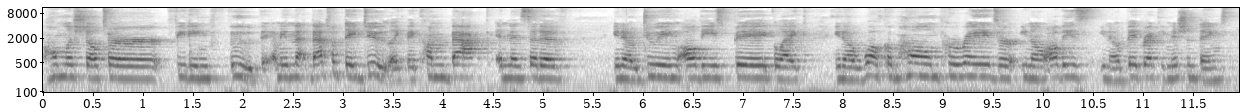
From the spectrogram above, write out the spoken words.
homeless shelter feeding food. I mean, that, that's what they do. Like they come back and instead of, you know, doing all these big like, you know, welcome home parades or, you know, all these, you know, big recognition things,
